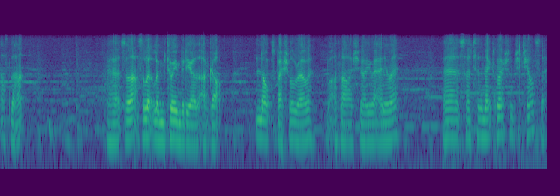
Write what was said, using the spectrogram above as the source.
that's that. Uh, so that's a little in-between video that I've got. Not special really, but I thought I'd show you it anyway. Uh, so to the next match from Chelsea.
